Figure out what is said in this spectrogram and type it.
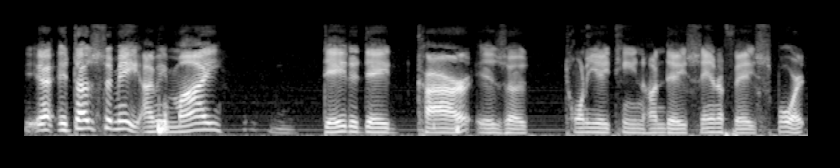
Yeah, it does to me. I mean, my day-to-day car is a 2018 Hyundai Santa Fe Sport,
